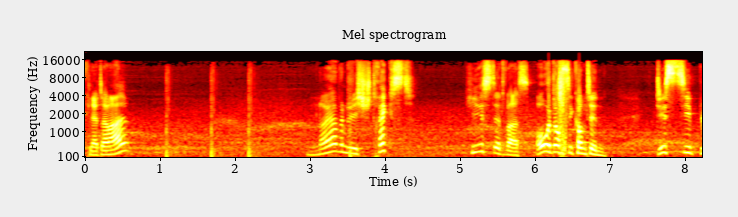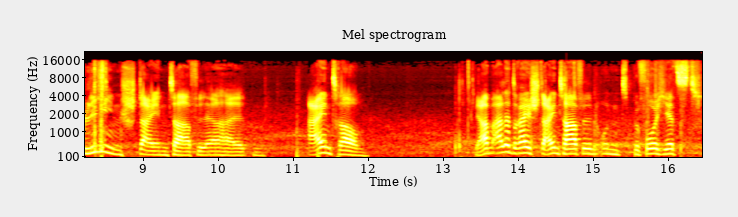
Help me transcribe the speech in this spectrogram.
Kletter mal. Naja, wenn du dich streckst. Hier ist etwas. Oh, doch, sie kommt hin. Disziplinsteintafel erhalten. Ein Traum. Wir haben alle drei Steintafeln und bevor ich jetzt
